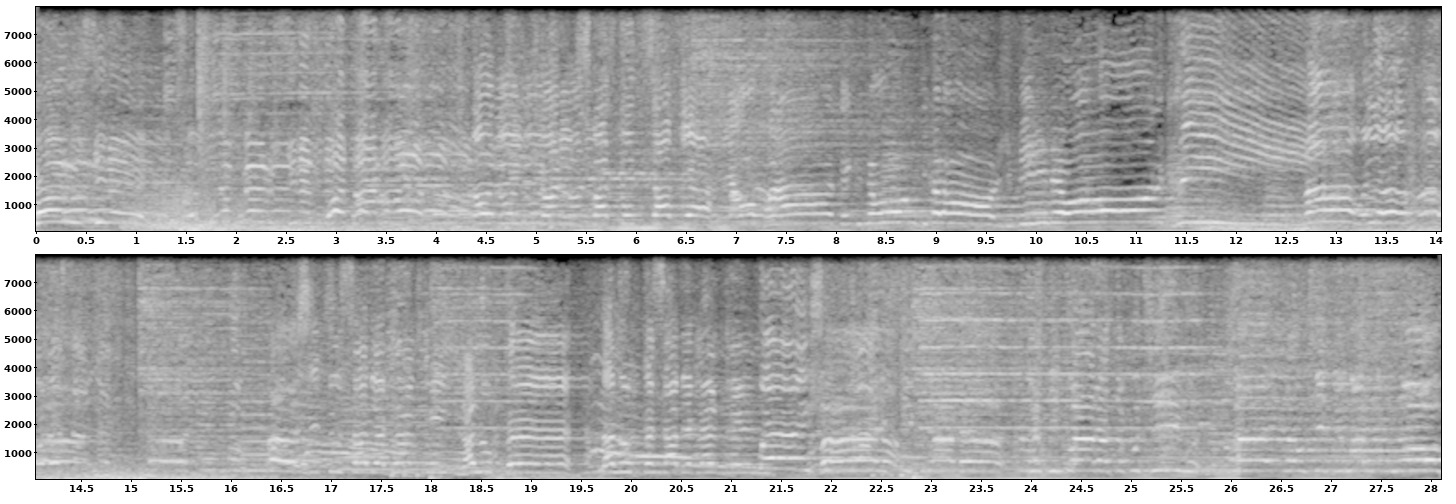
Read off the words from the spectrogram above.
Cărzile! Să vină cărzile toată armata! Dorin, Dorin, scoate-ți sabia! La o La luptă, sabia Glandrin! Băi, și Vai, sticlată! Răspitoarea să fugim! Vai, reușit de mare gnom!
